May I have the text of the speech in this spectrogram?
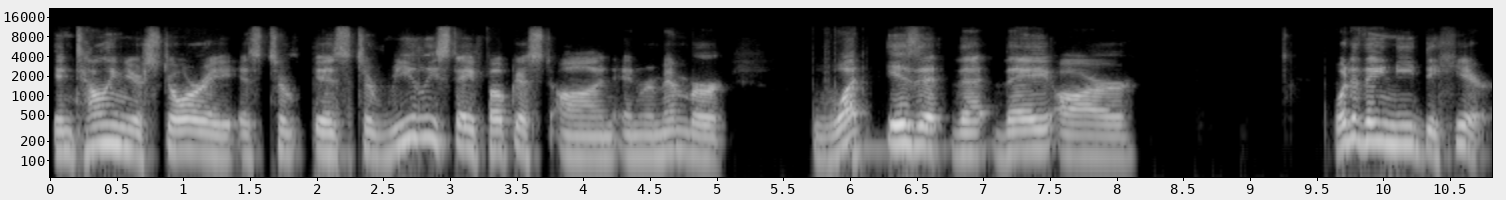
in telling your story is to is to really stay focused on and remember what is it that they are what do they need to hear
